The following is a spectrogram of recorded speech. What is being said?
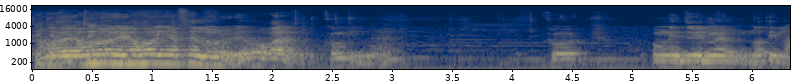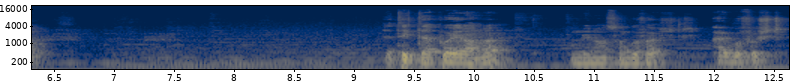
Tänker- Ja, jag, tänker- har, jag har inga fällor, jag lovar. Kom in. Kom upp. Om ni inte vill med något illa. Jag tittar på er andra. Om det är någon som går först. Jag går först.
